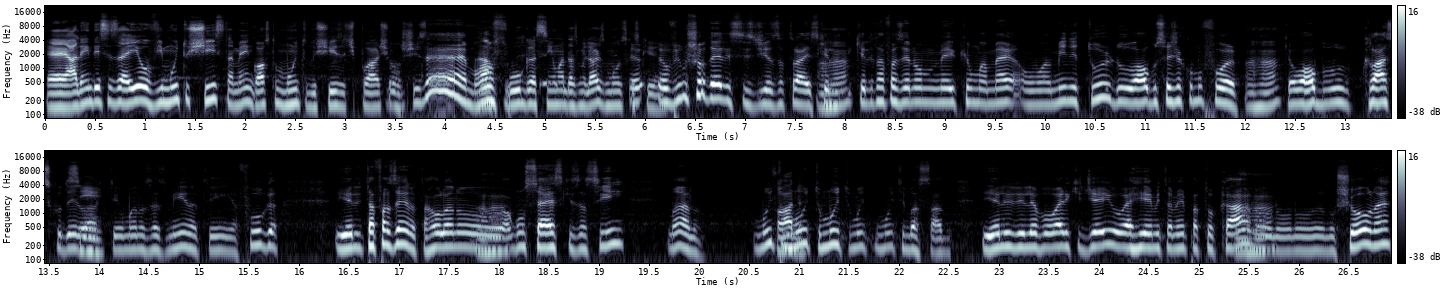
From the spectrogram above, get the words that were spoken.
É, além desses aí, eu vi muito X também, gosto muito do X. Tipo, eu acho O X é a monstro. fuga, assim, uma das melhores músicas Eu, que. eu vi um show dele esses dias atrás, que, Aham. ele, que ele tá fazendo meio que uma, uma mini tour do álbum Seja Como For. Aham. que é o álbum clássico dele Sim. lá, que tem o Manos das Minas, tem a Fuga. E ele tá fazendo, tá rolando Aham. alguns Sescs assim. Mano, muito, Foda. muito, muito, muito, muito embaçado. E ele, ele levou o Eric J e o RM também pra tocar no, no, no show, né?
